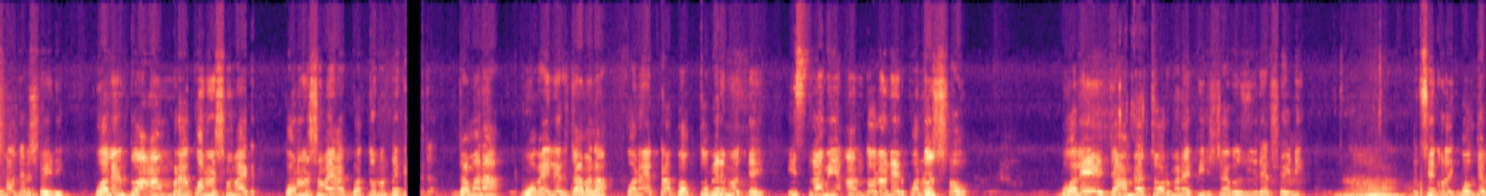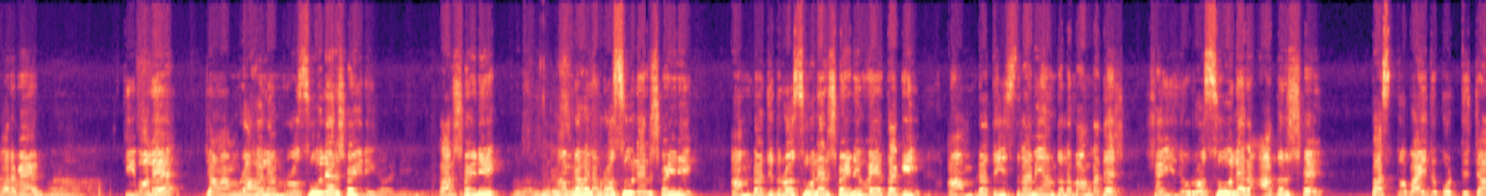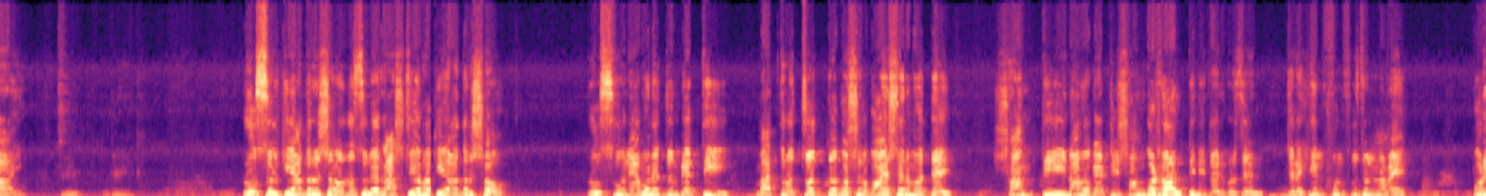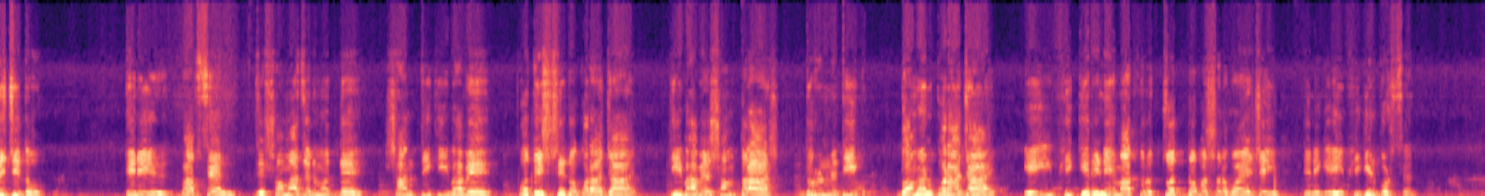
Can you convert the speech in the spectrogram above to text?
এরশাদের সৈনিক। বলেন তো আমরা কোন সময় কোন সময় বর্তমান থেকে জামানা মোবাইলের জামানা কোন একটা বক্তব্যের মধ্যে ইসলামী আন্দোলনের কোন বলে যে আমরা চরমানায় পীর সাহেব হুজুরের সৈনিক? বলতে পারবেন? কি বলে? যে আমরা হলাম রসুলের সৈনিক। কার সৈনিক? আমরা হলাম রসুলের সৈনিক। আমরা যদি রসুলের সৈনিক হয়ে থাকি আমরা তো ইসলামী আন্দোলন বাংলাদেশ সেই রসুলের আদর্শে বাস্তবায়িত করতে চাই। রসুল কি আদর্শ? রসুলের রাষ্ট্রীয় কি আদর্শ? রসুল এমন একজন ব্যক্তি মাত্র চোদ্দ বছর বয়সের মধ্যে শান্তি নামক একটি সংগঠন তিনি তৈরি করেছেন যেটা হিলফুল ফুজুল নামে পরিচিত। তিনি ভাবছেন যে সমাজের মধ্যে শান্তি কীভাবে প্রতিষ্ঠিত করা যায় কীভাবে সন্ত্রাস দুর্নীতি দমন করা যায় এই ফিকির নিয়ে মাত্র চোদ্দ বছর বয়সেই তিনি এই ফিকির করছেন?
